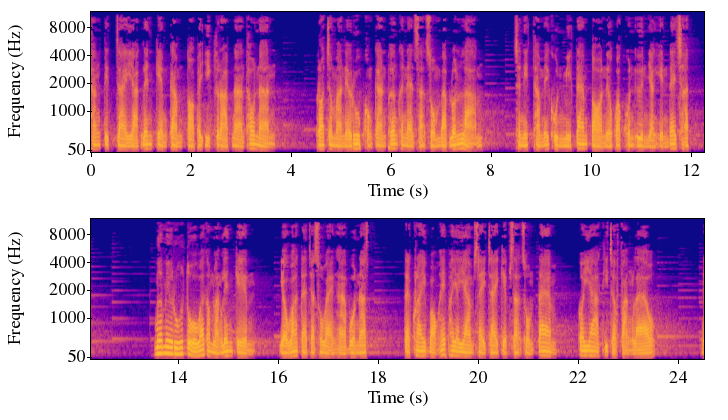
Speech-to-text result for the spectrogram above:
ทั้งติดใจอยากเล่นเกมกรรมต่อไปอีกตราบนานเท่านาน เพราะจะมาในรูปของการเพิ่มคะแนนสะสมแบบล้นหลาม ชนิดทำให้คุณมีแต้มต่อเหนือกว่าคนอื่นอย่างเห็นได้ชัด เมื่อไม่รู้ตัวว่ากำลังเล่นเกม อย่าว่าแต่จะแสวงหาโบนัส แต่ใครบอกให้พยายามใส่ใจเก็บสะสมแต้ม ก็ยากที่จะฟังแล้ว ใน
